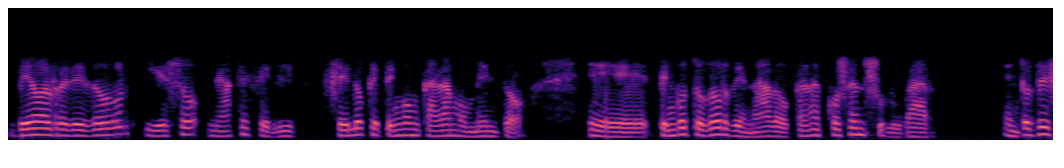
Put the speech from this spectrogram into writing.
Veo alrededor y eso me hace feliz. Sé lo que tengo en cada momento. Eh, tengo todo ordenado, cada cosa en su lugar. Entonces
